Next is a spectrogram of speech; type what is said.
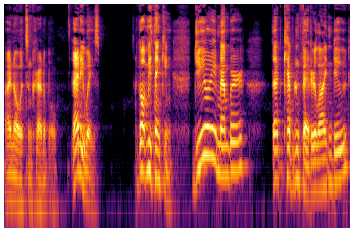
I know it's incredible. Anyways, got me thinking. Do you remember that Kevin Federline dude?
